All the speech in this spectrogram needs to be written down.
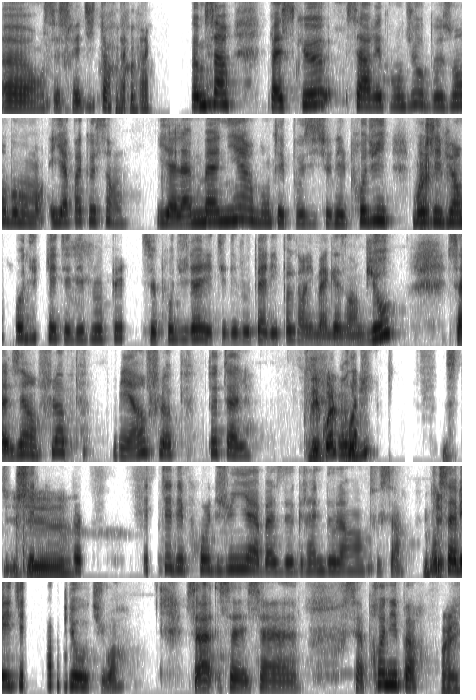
euh, on se serait dit, comme ça, parce que ça a répondu aux besoins au bon moment. Et il n'y a pas que ça. Hein. Il y a la manière dont est positionné le produit. Moi, j'ai vu un produit qui a été développé. Ce produit-là, il a été développé à l'époque dans les magasins bio. Ça faisait un flop, mais un flop total. C'était quoi le produit? C'était des produits à base de graines de lin, tout ça. Donc, ça avait été bio, tu vois. Ça, ça, ça, ça prenait pas. Ouais.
